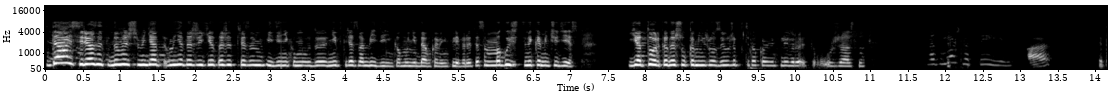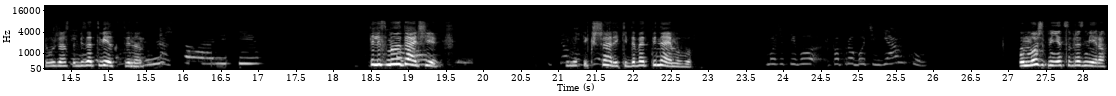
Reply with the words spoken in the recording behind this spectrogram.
Да, серьезно, ты думаешь, меня, меня даже, я даже в трезвом виде никому, не в трезвом виде никому не дам камень клевера. Это самый могущественный камень чудес. Я только нашел камень розы и уже потерял камень клевера. Это ужасно. Возможно, ты... А? Это может, ужасно безответственно. Шарики. Талисман удачи! И нафиг шарики, давай отпинаем его. Может, его попробовать в ямку? Он может меняться в размерах.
